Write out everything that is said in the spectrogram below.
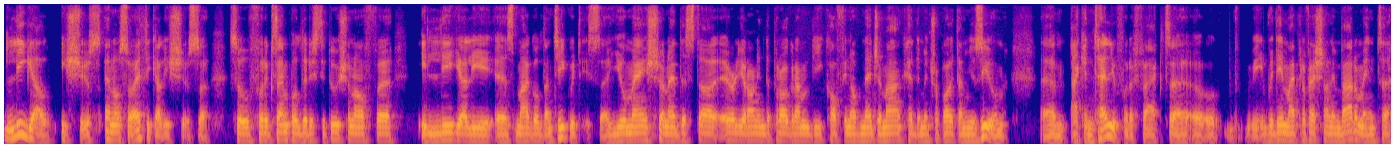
legal issues and also ethical issues. So, for example, the restitution of uh, illegally uh, smuggled antiquities. Uh, you mentioned at the start earlier on in the program the coffin of Nedjemankh at the Metropolitan Museum. Um, I can tell you for a fact, uh, uh within my professional environment, uh,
